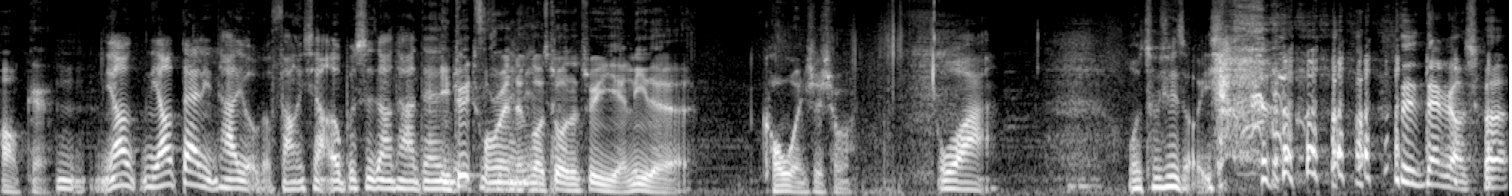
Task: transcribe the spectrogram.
OK，嗯，你要你要带领他有个方向，而不是让他在。你对同仁能够做的最严厉的口吻是什么？我啊，我出去走一下，这代表说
